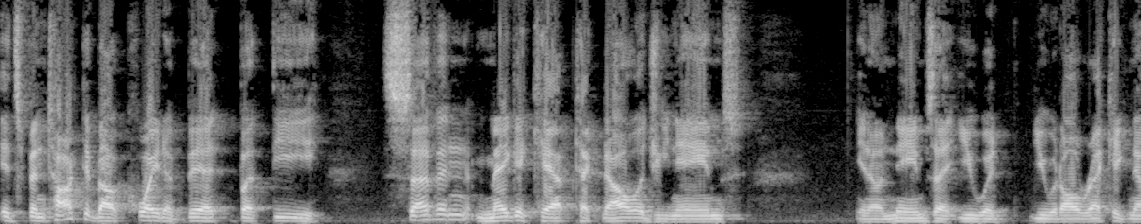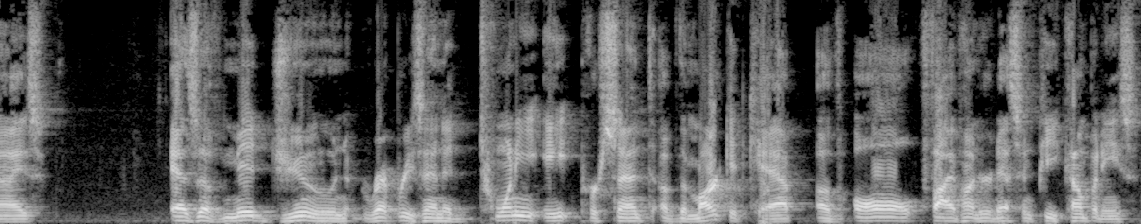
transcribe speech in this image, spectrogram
it's been talked about quite a bit, but the seven mega cap technology names, you know, names that you would you would all recognize, as of mid June, represented 28% of the market cap of all 500 S&P companies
